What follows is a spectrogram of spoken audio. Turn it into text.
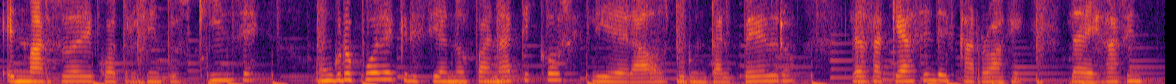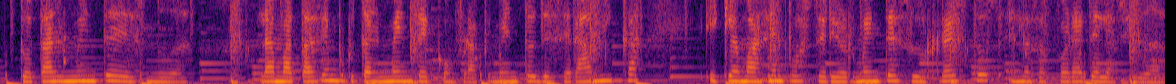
en marzo de 415, un grupo de cristianos fanáticos, liderados por un tal Pedro, la saqueasen del carruaje, la dejasen totalmente desnuda, la matasen brutalmente con fragmentos de cerámica y quemasen posteriormente sus restos en las afueras de la ciudad.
